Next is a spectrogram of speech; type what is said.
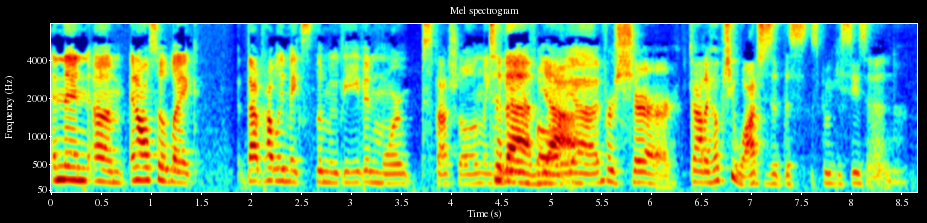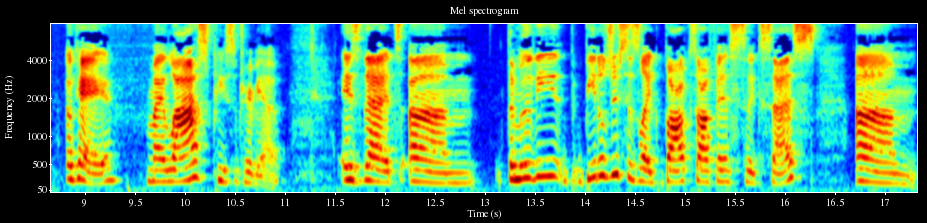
and then um, and also like that probably makes the movie even more special and like to them, meaningful. yeah, yeah. for sure. God, I hope she watches it this spooky season. Okay, my last piece of trivia is that um, the movie Beetlejuice is like box office success. Um,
